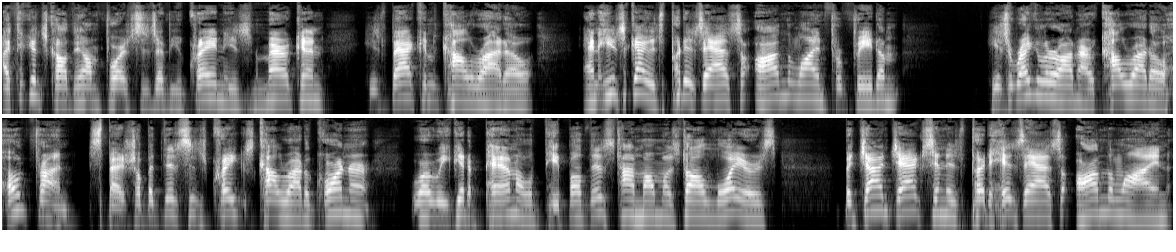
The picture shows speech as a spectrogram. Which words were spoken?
I think it's called the Armed Forces of Ukraine. He's an American. He's back in Colorado. And he's a guy who's put his ass on the line for freedom. He's a regular on our Colorado Homefront special, but this is Craig's Colorado Corner, where we get a panel of people, this time almost all lawyers. But John Jackson has put his ass on the line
